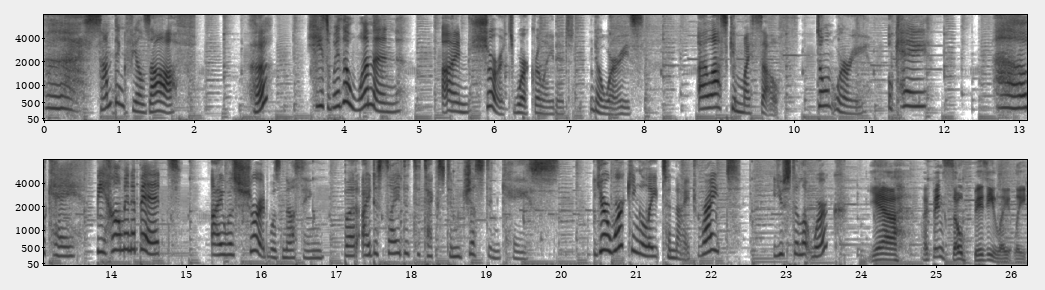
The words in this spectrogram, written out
Something feels off. Huh? He's with a woman. I'm sure it's work related. No worries. I'll ask him myself. Don't worry, okay? okay. Be home in a bit. I was sure it was nothing, but I decided to text him just in case. You're working late tonight, right? You still at work? Yeah, I've been so busy lately.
